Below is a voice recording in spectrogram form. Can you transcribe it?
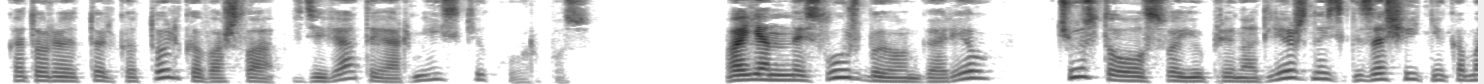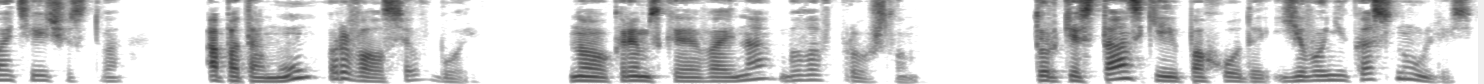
которая только-только вошла в 9-й армейский корпус. Военной службой он горел, чувствовал свою принадлежность к защитникам Отечества, а потому рвался в бой. Но Крымская война была в прошлом. Туркестанские походы его не коснулись,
